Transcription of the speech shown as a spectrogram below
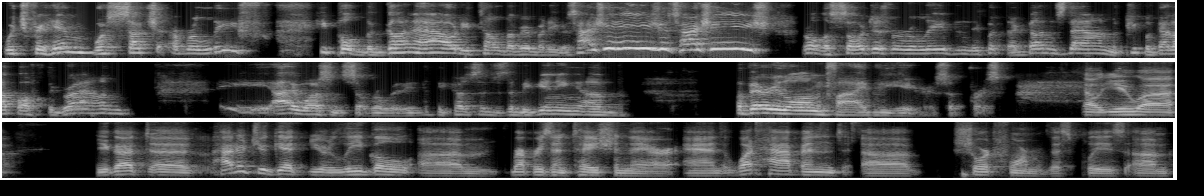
which for him was such a relief. He pulled the gun out. He told everybody it was hashish, it's hashish. And all the soldiers were relieved and they put their guns down. The people got up off the ground. I wasn't so relieved because it was the beginning of a very long five years of prison. So you, uh, you got, uh, how did you get your legal um, representation there? And what happened uh, short form of this, please. Um,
